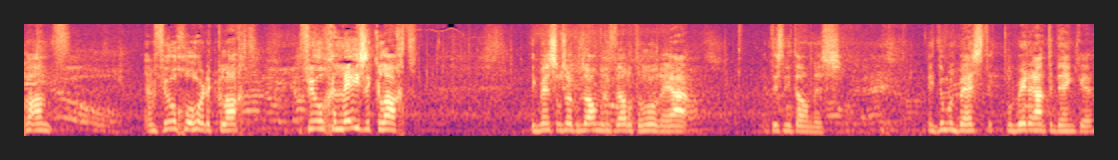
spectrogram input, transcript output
Want een veelgehoorde klacht, veel gelezen klacht. Ik ben soms ook op de andere velden te horen. Ja, het is niet anders. Ik doe mijn best, ik probeer eraan te denken.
